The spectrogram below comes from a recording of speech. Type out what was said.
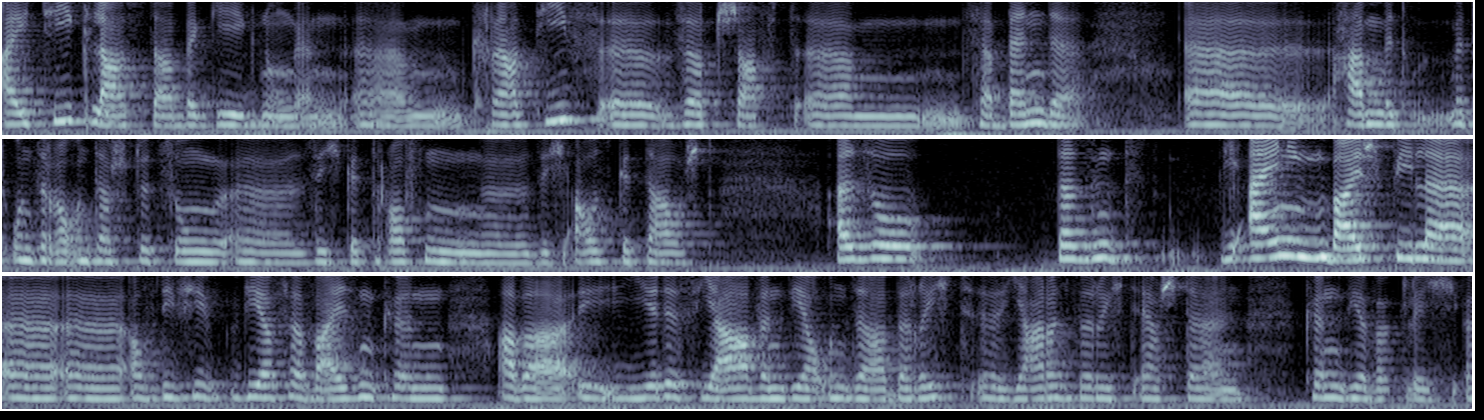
IT-Cluster, Begegnungen, ähm, Kreativwirtschaft, ähm, Verbände äh, haben mit, mit unserer Unterstützung sich getroffen, sich ausgetauscht. Also das sind die einigen Beispiele, äh, äh, auf die wir verweisen können. Aber jedes Jahr, wenn wir unser Bericht, äh, Jahresbericht erstellen, können wir wirklich äh,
